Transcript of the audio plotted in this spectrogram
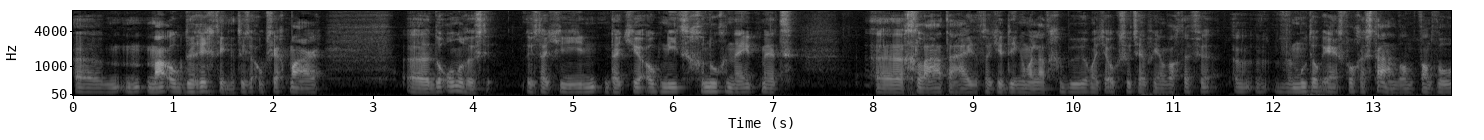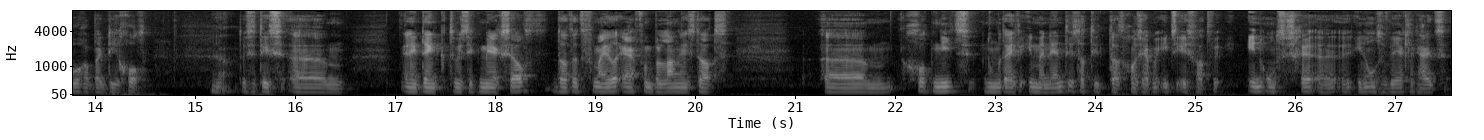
ehm, maar ook de richting. Het is ook zeg maar eh, de onrust. Dus dat je, dat je ook niet genoegen neemt met eh, gelatenheid of dat je dingen maar laat gebeuren. Want je ook zoiets hebt van ja, wacht even, we moeten ook ergens voor gaan staan, want, want we horen bij die God. ja, Dus het is, en ik denk, tenminste ik merk zelf, dat het voor mij heel erg van belang is dat ehm, God niet, noem het even immanent is, dat dit, dat gewoon zeg maar iets is wat we in onze, eh, in onze werkelijkheid,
